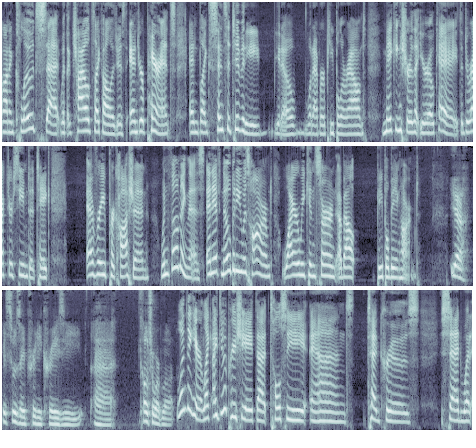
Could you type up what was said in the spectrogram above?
on a closed set with a child psychologist and your parents and like sensitivity, you know, whatever people around, making sure that you're okay. The director seemed to take every precaution when filming this. And if nobody was harmed, why are we concerned about people being harmed? Yeah, this was a pretty crazy uh, culture war blow up. One thing here, like I do appreciate that Tulsi and Ted Cruz said what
